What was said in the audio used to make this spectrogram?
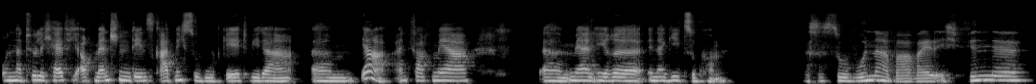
und natürlich helfe ich auch Menschen, denen es gerade nicht so gut geht, wieder ähm, ja einfach mehr, äh, mehr in ihre Energie zu kommen. Das ist so wunderbar, weil ich finde,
